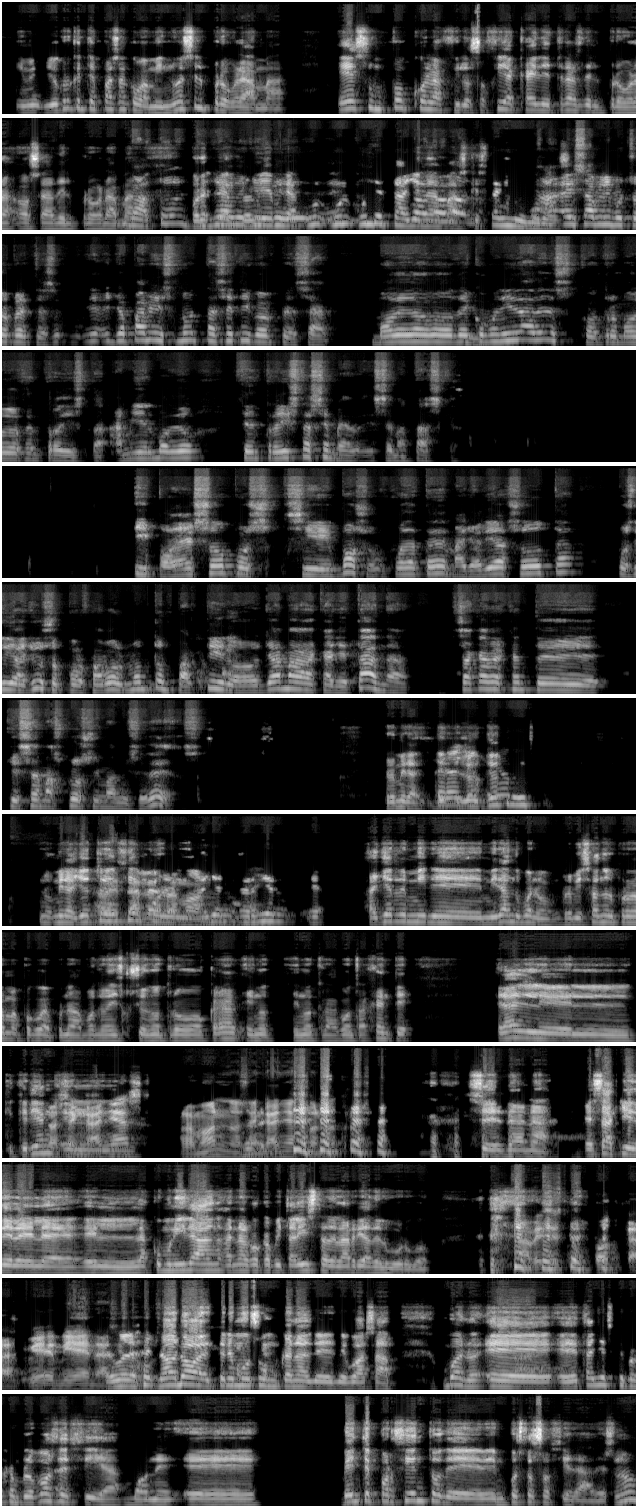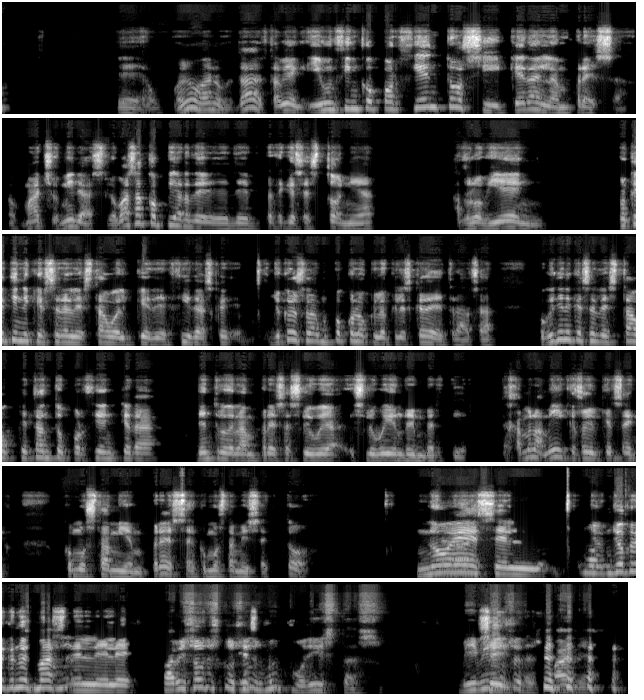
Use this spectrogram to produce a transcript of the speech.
yo creo que te pasa como a mí, no es el programa, es un poco la filosofía que hay detrás del programa, o sea, del programa. Por ejemplo, mira, un, detalle nada más, que está en números. Ah, se hablado muchas veces. Yo, para mí es no tan sencillo pensar. Modelo de mm. comunidades contra un modelo centralista. A mí el modelo centralista se me, se me atasca. Y por eso, pues, si vos puede tener mayoría absoluta, pues diga Ayuso, por favor, monta un partido, llama a Cayetana, sácame gente que sea más próxima a mis ideas. Pero mira, yo, te, no, mira, yo te decía ayer, eh, mirando, bueno, revisando el programa, porque una, una discusión en otro canal, en, otra con otra gente, era el, que querían. ¿Nos engañas, Ramón? ¿Nos engañas con otros? sí, nada, es aquí de la, comunidad anarcocapitalista de la Ría del Burgo. A veces un podcast, bien, bien. no, no, tenemos un canal de, WhatsApp. Bueno, eh, el detalle es que, por ejemplo, vos decía, Bone, eh, 20% de impuestos sociedades, ¿no? Eh, bueno, bueno, está, está, bien. Y un 5% si queda en la empresa. macho, mira, si lo vas a copiar de, de, parece que es Estonia, hazlo bien. ¿Por qué tiene que ser el Estado el que decida? que, yo creo que es un poco lo que, lo que les queda detrás. O sea, ¿Por qué tiene que ser el Estado qué tanto por cien queda dentro de la empresa si lo voy a, si lo voy a reinvertir? Déjamelo a mí, que soy el que sé cómo está mi empresa cómo está mi sector. No es el. Yo, creo que no es más el. el para mí son discusiones muy puristas. Vivimos en España.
